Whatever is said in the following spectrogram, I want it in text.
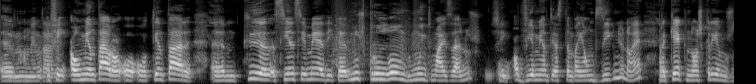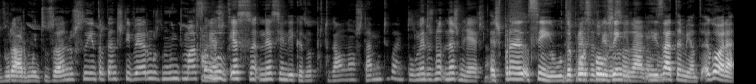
um, aumentar. enfim, aumentar ou, ou tentar um, que a ciência médica nos prolongue muito mais anos. Sim. Obviamente, esse também é um desígnio, não é? Para que é que nós queremos durar muitos anos se, entretanto, estivermos de muito má saúde? esse, nesse indicador, Portugal não está muito bem, pelo menos no, nas mulheres. Não? É? sim, o, de acordo com os. Saudável, é? Exatamente. Agora,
